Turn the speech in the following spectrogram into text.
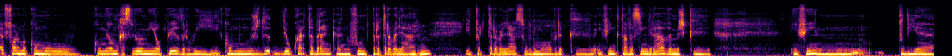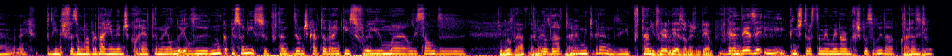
a forma como, como ele me recebeu a mim e ao Pedro e, e como nos deu carta branca, no fundo, para trabalhar uhum. e para trabalhar sobre uma obra que, enfim, que estava singrada, mas que, enfim, podia, podíamos fazer uma abordagem menos correta. Não? É? Ele, ele nunca pensou nisso, portanto, deu-nos carta branca e isso foi uma lição de de humildade também. De humildade é? também muito grande. E, portanto, e de grandeza ao mesmo tempo. De grandeza e, e, que nos trouxe também uma enorme responsabilidade. Claro portanto,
